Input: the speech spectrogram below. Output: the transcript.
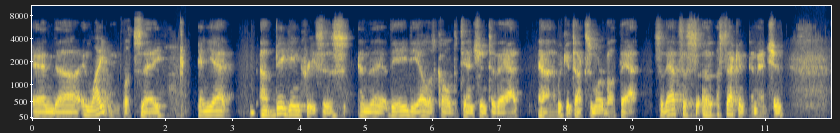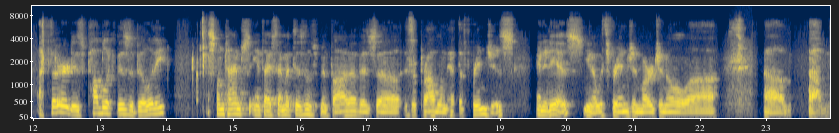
and uh, enlightened, let's say, and yet uh, big increases, and the, the ADL has called attention to that. Uh, we can talk some more about that. So that's a, a, second dimension. A third is public visibility. Sometimes anti-Semitism has been thought of as a, as a problem at the fringes, and it is, you know, with fringe and marginal uh, um, um,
